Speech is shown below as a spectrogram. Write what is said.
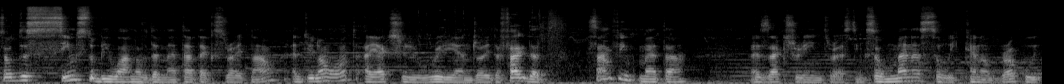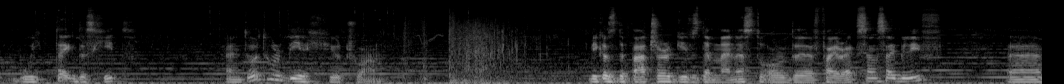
So this seems to be one of the meta decks right now, and you know what? I actually really enjoy the fact that something meta is actually interesting. So Menace, so we cannot block, we, we take this hit, and what will be a huge one? Because the Butcher gives the Menace to all the Fire Phyrexians, I believe. Uh,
